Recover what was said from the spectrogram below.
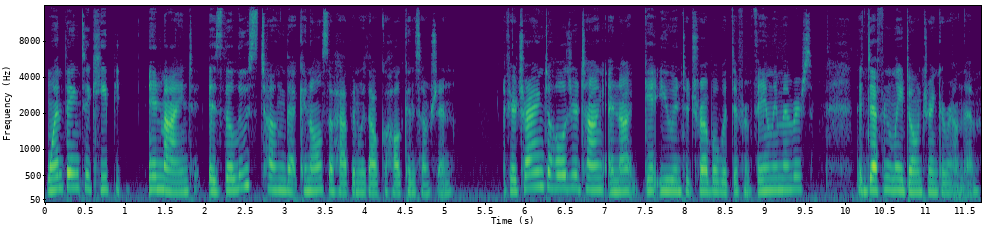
One thing to keep in mind is the loose tongue that can also happen with alcohol consumption. If you're trying to hold your tongue and not get you into trouble with different family members, then definitely don't drink around them.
